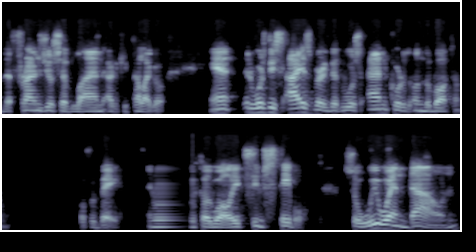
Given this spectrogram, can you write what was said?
the Franz Josef Land archipelago, and there was this iceberg that was anchored on the bottom of a bay, and we thought, well, it seems stable, so we went down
